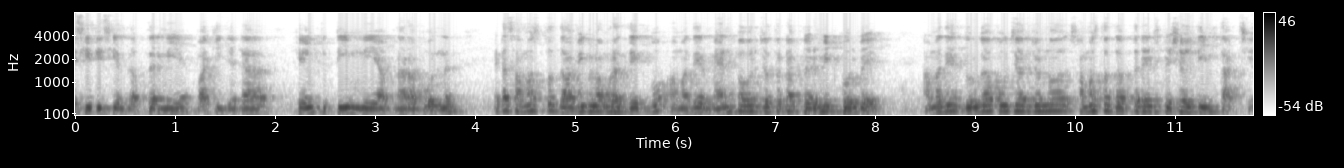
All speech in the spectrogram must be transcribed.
এসিডিসিএল দপ্তর নিয়ে, বাকি যেটা হেলথ টিম নিয়ে আপনারা বললেন, এটা সমস্ত দাবিগুলো আমরা দেখব। আমাদের ম্যান পাওয়ার যতটা পারমিট করবে, আমাদের দুর্গা পূজার জন্য সমস্ত দপ্তরের স্পেশাল টিম থাকছে।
